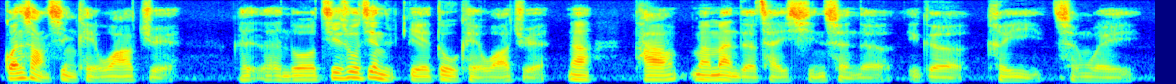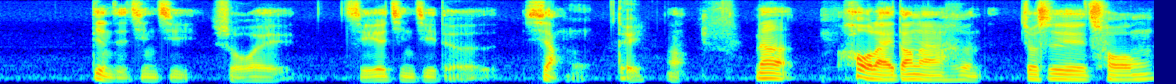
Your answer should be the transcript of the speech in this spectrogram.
观赏性可以挖掘，很很多技术鉴别度可以挖掘。那它慢慢的才形成了一个可以成为电子竞技、所谓职业竞技的项目。对啊，那后来当然很就是从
